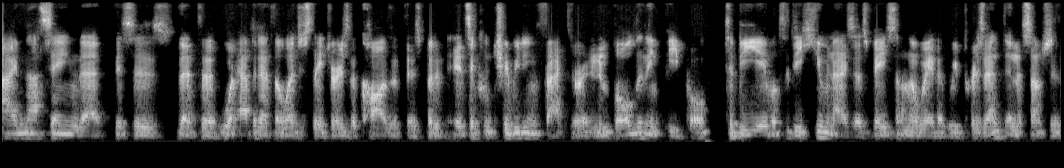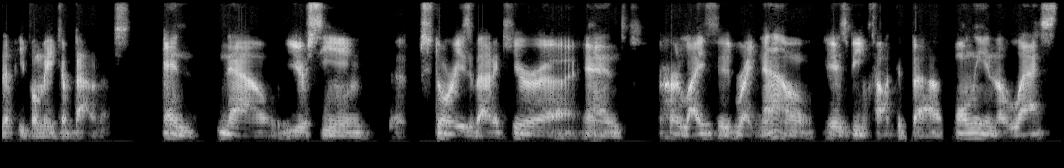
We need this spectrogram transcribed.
I'm not saying that this is that the, what happened at the legislature is the cause of this, but it's a contributing factor in emboldening people to be able to dehumanize us based on the way that we present and assumptions that people make about us. And now you're seeing uh, stories about Akira and her life right now is being talked about only in the last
